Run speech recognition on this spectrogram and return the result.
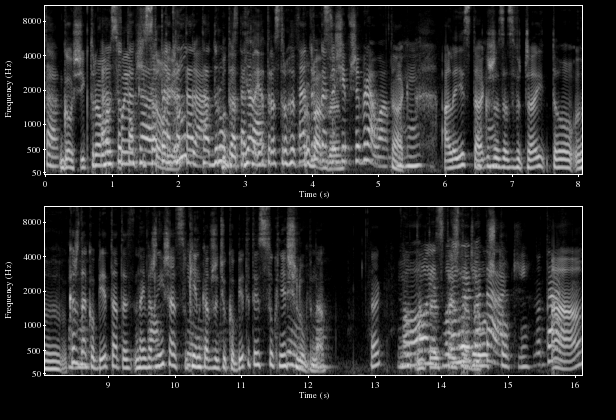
Tak. Gosi, która ma Ale to swoją taka, ta, historię. ta, ta, ta Bo druga, ta, taka... ja, ja teraz trochę Ta druga, wprowadzę. co się przebrałam. Tak, Mhm. ale jest tak, że zazwyczaj to y, każda kobieta, to jest najważniejsza Tak, sukienka w życiu kobiety to jest suknia ślubna. Tak? No, No, to jest właśnie chyba dzieło tak. sztuki. No tak. A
